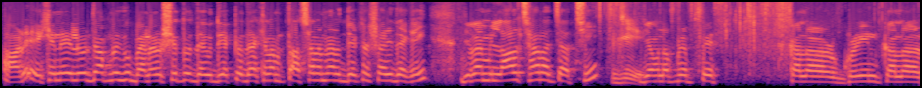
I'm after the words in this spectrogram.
আর এখানে এলো যে আপনাকে বেনারসি তো দে- একটা দেখালাম। তাছাড়া আমি আরও দু একটা শাড়ি দেখাই। যেমন আমি লাল ছাড়া চাচ্ছি। জি। যেমন আপনার পেস্ট কালার গ্রিন কালার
